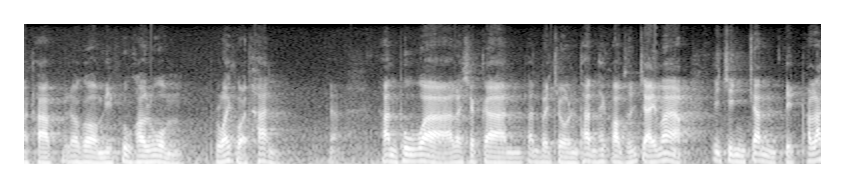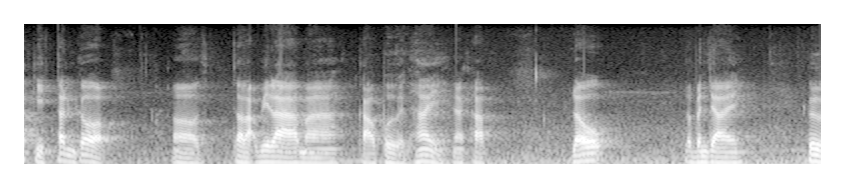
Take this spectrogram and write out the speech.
นะครับแล้วก็มีผู้เข้าร่วมร้อยกว่าท่านนะท่านผู้ว่าราชการท่านประจนท่านให้ความสนใจมาก ที่จริงท่านติดภารกิจท่านก็สละเวลามากล่าวเปิดให้นะครับ แล้วเราบรรยายคือ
